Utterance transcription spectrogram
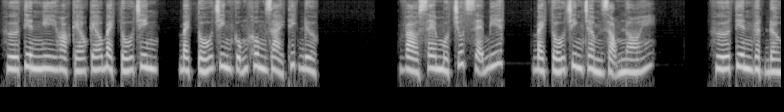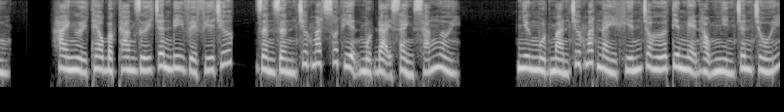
Hứa tiên nghi hoặc kéo kéo Bạch Tố Trinh, Bạch Tố Trinh cũng không giải thích được. Vào xem một chút sẽ biết, Bạch Tố Trinh trầm giọng nói. Hứa tiên gật đầu. Hai người theo bậc thang dưới chân đi về phía trước, dần dần trước mắt xuất hiện một đại sảnh sáng ngời. Nhưng một màn trước mắt này khiến cho hứa tiên nghẹn họng nhìn chân chối,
